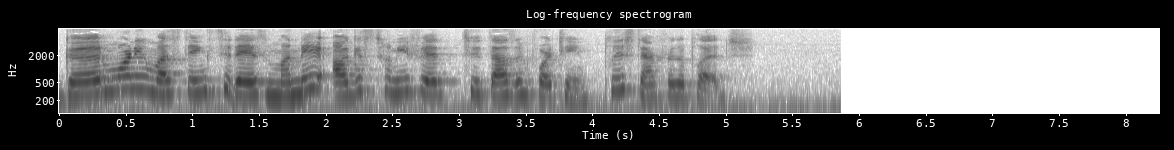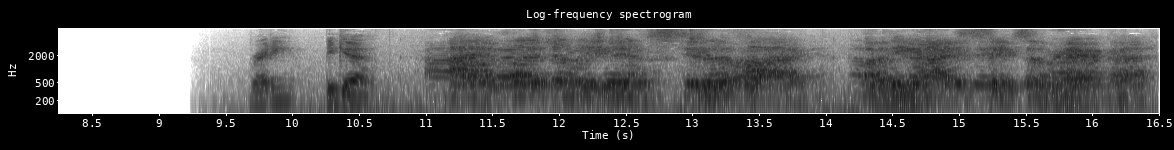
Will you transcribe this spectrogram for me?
Good morning, Mustangs. Today is Monday, August 25th, 2014. Please stand for the pledge. Ready? Begin. I pledge allegiance to the flag of the United States of America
